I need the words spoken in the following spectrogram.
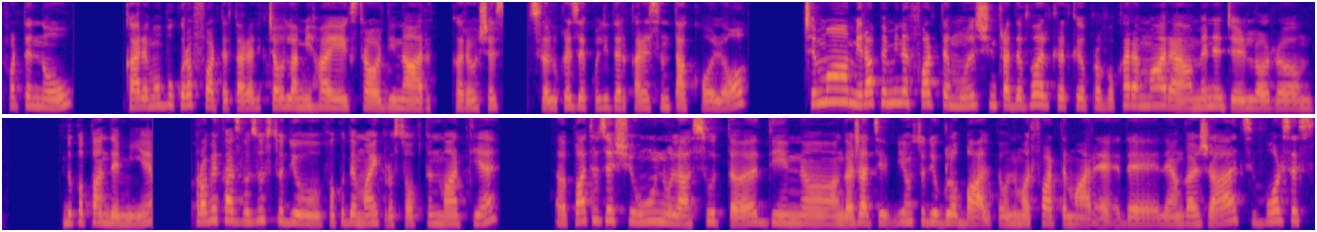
foarte nou care mă bucură foarte tare. Adică ce aud la Mihai e extraordinar, că reușesc să lucreze cu lideri care sunt acolo. Ce m-a mirat pe mine foarte mult și, într-adevăr, cred că e o provocare mare a managerilor uh, după pandemie. Probabil că ați văzut studiul făcut de Microsoft în martie 41% din uh, angajații, e un studiu global pe un număr foarte mare de, de angajați, vor să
